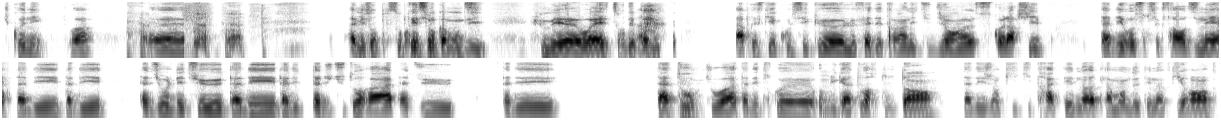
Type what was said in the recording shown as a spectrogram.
tu connais, tu vois. a mis sous pression, comme on dit. Mais euh, ouais, sur des bonnes. Après, ce qui est cool, c'est que euh, le fait d'être un étudiant euh, sous scholarship, tu as des ressources extraordinaires, tu as, des, as, des, as du hall d'études, tu as, des, as, du tutorat, tu as, du, as, des, as tout, tu vois, tu as des trucs mm. obligatoires tout le temps. as des gens qui, qui traquent tes notes, la moindre de tes notes qui rentre.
